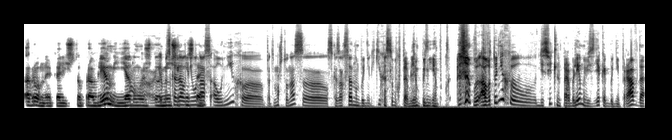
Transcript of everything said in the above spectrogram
огромное количество проблем, и я ну, думаю, а, что я бы сказал не, не у нас, а у них, потому что у нас с Казахстаном бы никаких особых проблем бы не было. А вот у них действительно проблемы везде как бы неправда.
